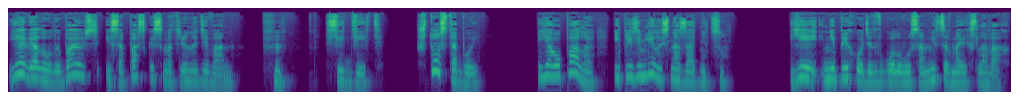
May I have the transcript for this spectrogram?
Я вяло улыбаюсь и с опаской смотрю на диван. Хм, сидеть. Что с тобой? Я упала и приземлилась на задницу. Ей не приходит в голову усомниться в моих словах.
